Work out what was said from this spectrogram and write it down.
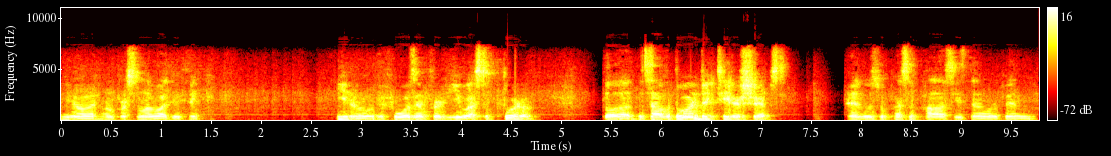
You know, on a personal level, I do think you know, if it wasn't for the U.S. support of the, the Salvadoran dictatorships and those repressive policies, then it would have been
